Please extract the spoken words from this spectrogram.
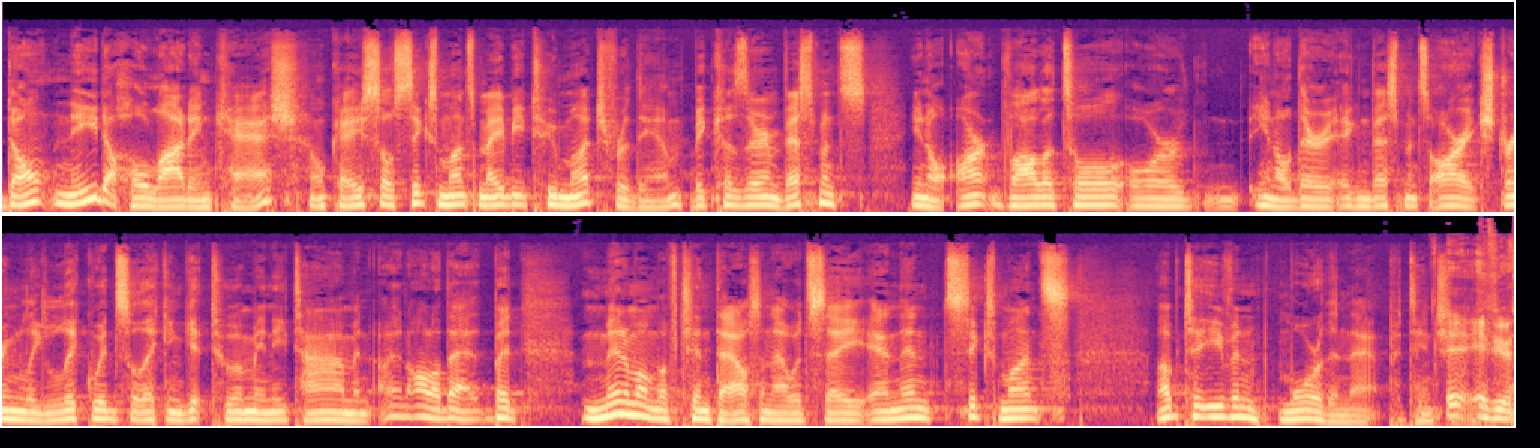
don't need a whole lot in cash. Okay. So six months may be too much for them because their investments, you know, aren't volatile or, you know, their investments are extremely liquid so they can get to them anytime and, and all of that. But minimum of 10,000, I would say. And then six months up to even more than that potentially. If you're,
